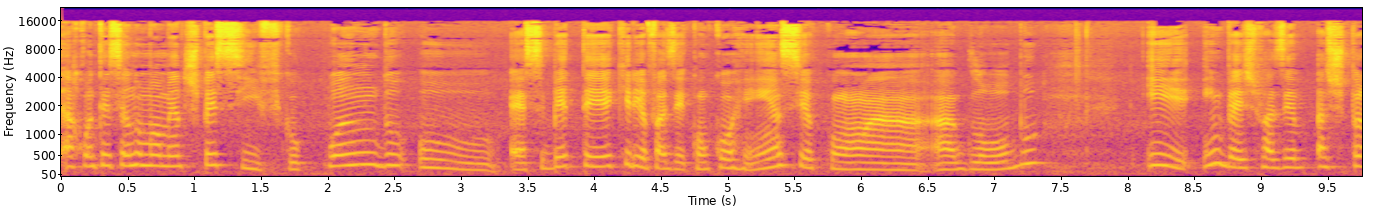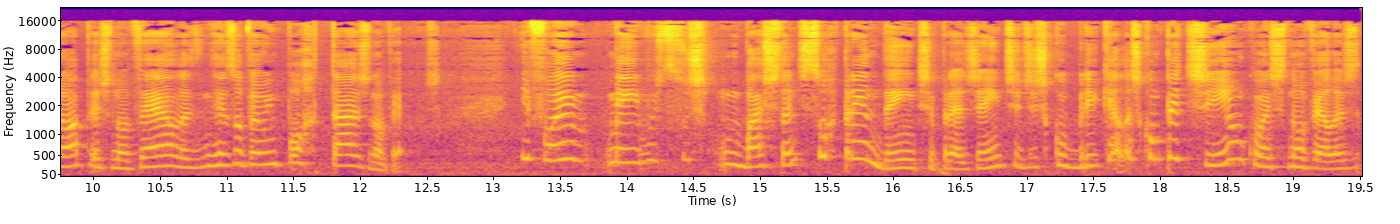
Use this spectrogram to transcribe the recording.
aconteceu num momento específico, quando o SBT queria fazer concorrência com a, a Globo e, em vez de fazer as próprias novelas, resolveu importar as novelas. E foi meio bastante surpreendente para a gente descobrir que elas competiam com as novelas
